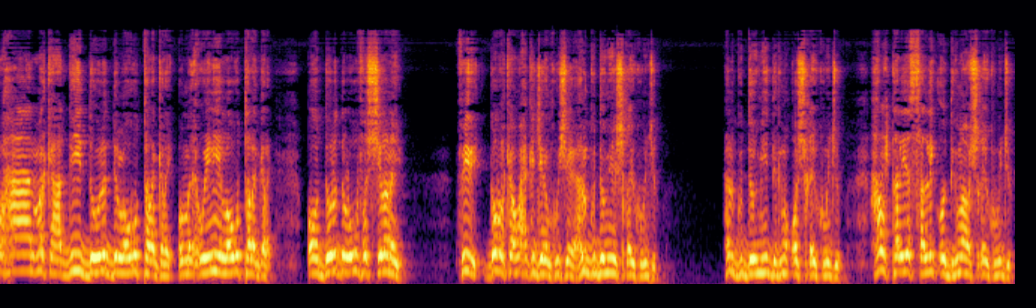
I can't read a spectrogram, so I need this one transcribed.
waxaan marka haddii dowladdii loogu talagalay oo madaxweynihii loogu talagalay oo dowladda lagu fashilanayo fiiri gobolkan waxa ka jiraan kuu sheega hal guddoomiye shaqeeyo kuma jiro. Hal guddoomiye degmo oo shaqeeyo kuma jiro. Hal taliyo saldhig oo degmaha oo shaqeeyo kuma jiro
